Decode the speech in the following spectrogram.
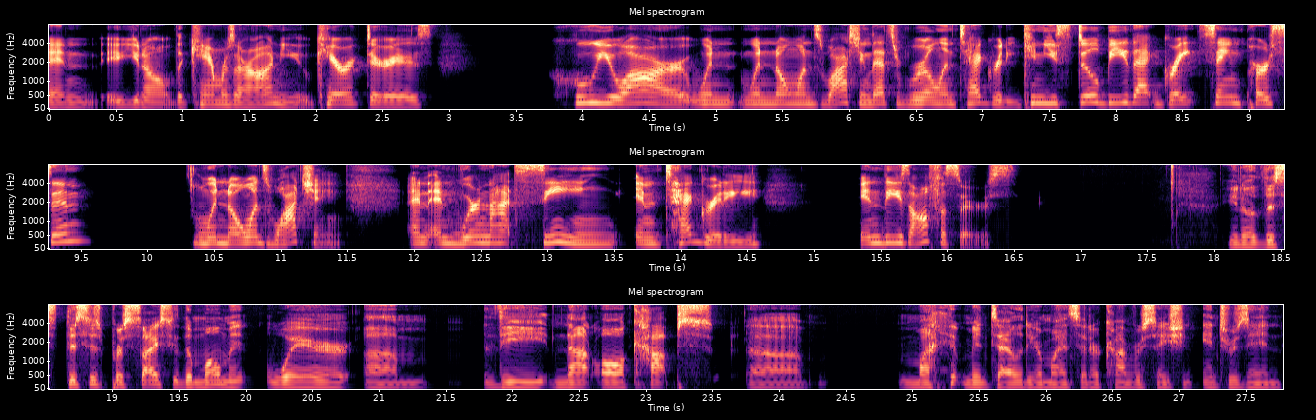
and you know the cameras are on you. Character is who you are when when no one's watching. That's real integrity. Can you still be that great same person when no one's watching? And and we're not seeing integrity in these officers. You know, this this is precisely the moment where um the not all cops uh my mentality or mindset or conversation enters in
